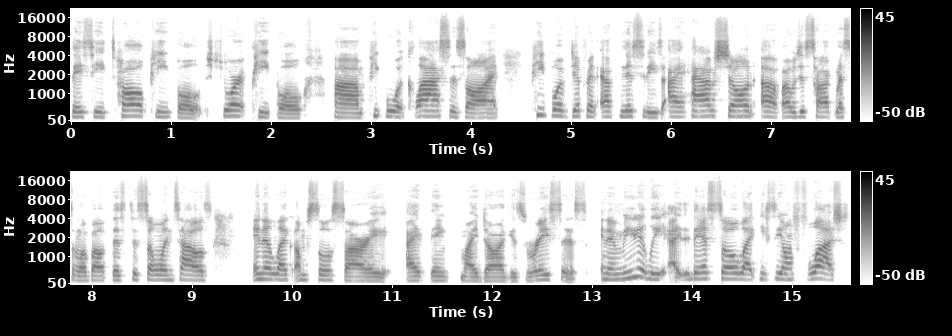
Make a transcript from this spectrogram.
they see tall people short people um, people with glasses on people of different ethnicities. I have shown up i was just talking to someone about this to someone's house and they're like, I'm so sorry. I think my dog is racist. And immediately I, they're so like, you see, I'm flushed,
